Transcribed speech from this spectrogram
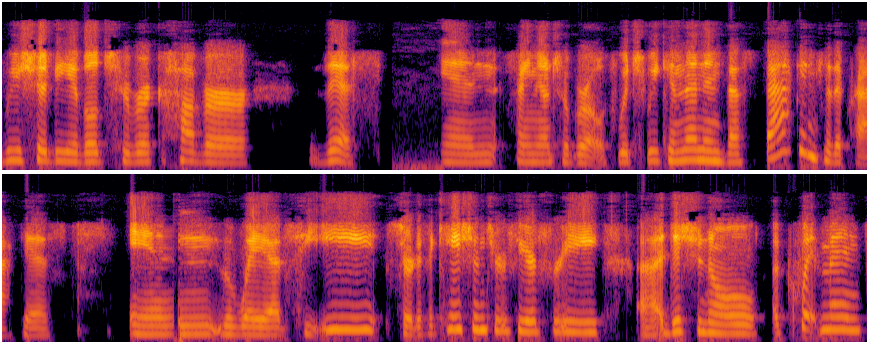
we should be able to recover this in financial growth, which we can then invest back into the practice in the way of CE, certification through Fear Free, uh, additional equipment,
